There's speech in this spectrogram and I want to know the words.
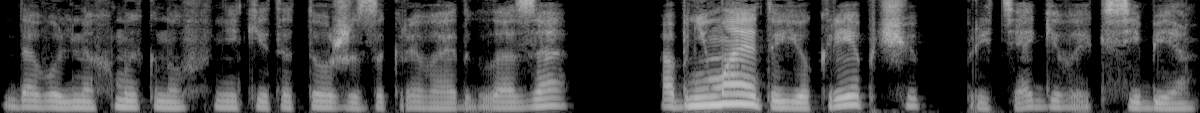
Довольно хмыкнув, Никита тоже закрывает глаза, обнимает ее крепче, притягивая к себе.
